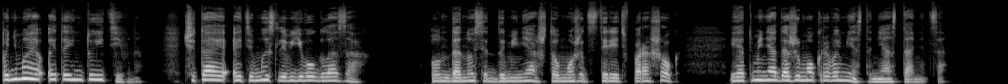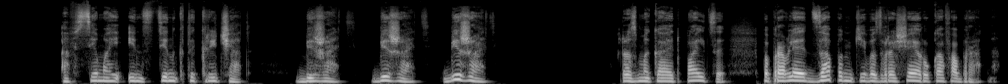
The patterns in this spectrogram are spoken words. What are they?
Понимаю это интуитивно, читая эти мысли в его глазах. Он доносит до меня, что может стереть в порошок, и от меня даже мокрого места не останется. А все мои инстинкты кричат «бежать, бежать, бежать» размыкает пальцы, поправляет запонки, возвращая рукав обратно.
